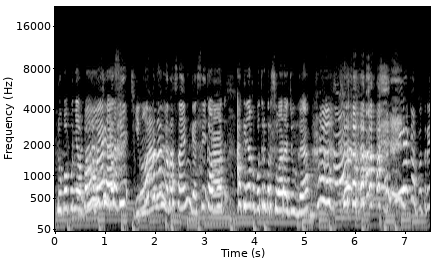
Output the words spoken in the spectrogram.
Lupa punya pacar. gak sih lo Gimana? pernah ngerasain gak sih Kak eh, Put- akhirnya Kak Putri bersuara juga. iya kak Putri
